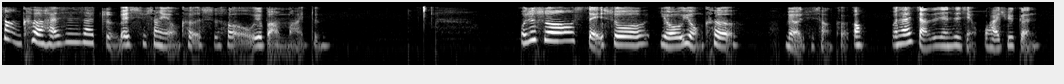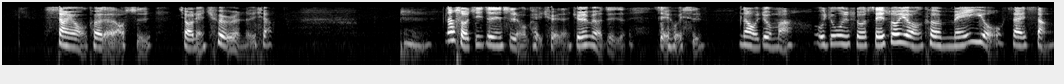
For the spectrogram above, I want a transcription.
上课还是在准备去上游泳课的时候，我又把他们骂一顿。我就说，谁说游泳课没有去上课？哦。我才讲这件事情，我还去跟上游泳课的老师、教练确认了一下。那手机这件事我可以确认，绝对没有这这一回事。那我就骂，我就问说，谁说游泳课没有在上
